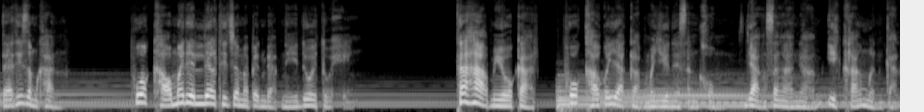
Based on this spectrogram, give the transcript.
แต่ที่สำคัญ พวกเขาไม่ได้เลือกที่จะมาเป็นแบบนี้ด้วยตัวเอง ถ้าหากมีโอกาส พวกเขาก็อยากกลับมายืนในสังคม อย่างสง่างามอีกครั้งเหมือนกัน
